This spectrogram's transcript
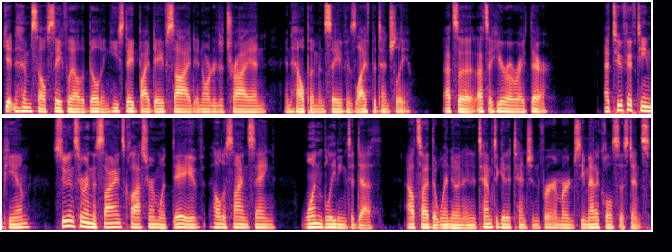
getting himself safely out of the building, he stayed by Dave's side in order to try and and help him and save his life potentially. That's a that's a hero right there. At 2:15 p.m., students who were in the science classroom with Dave held a sign saying "One bleeding to death" outside the window in an attempt to get attention for emergency medical assistance.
